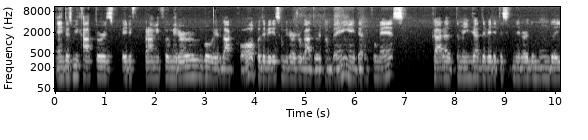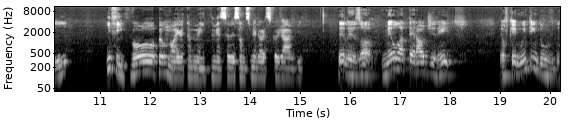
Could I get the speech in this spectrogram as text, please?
Em 2014, ele para mim foi o melhor goleiro da Copa, deveria ser o melhor jogador também, aí deram pro Messi. O cara também já deveria ter sido o melhor do mundo aí. Enfim, vou pelo Neuer também, na minha seleção dos melhores que eu já vi. Beleza, ó. Meu lateral direito, eu fiquei muito em dúvida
